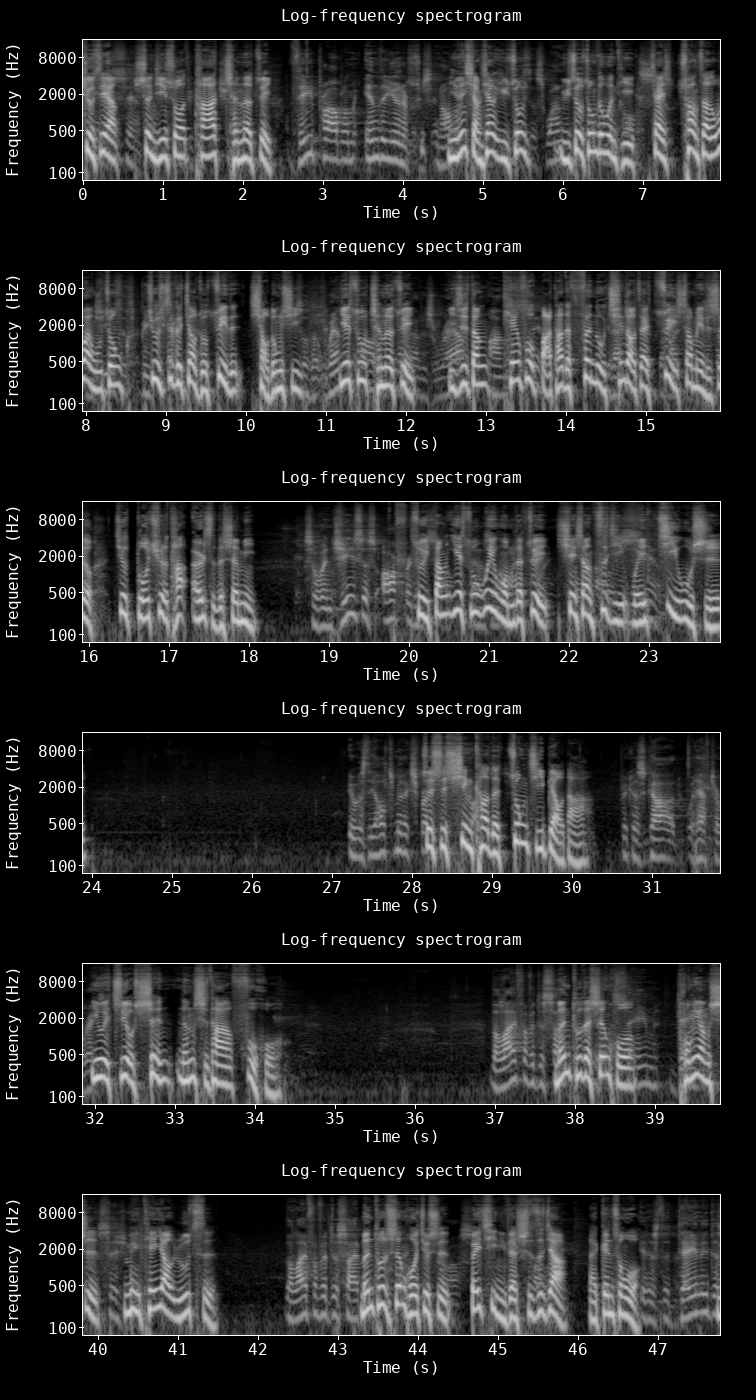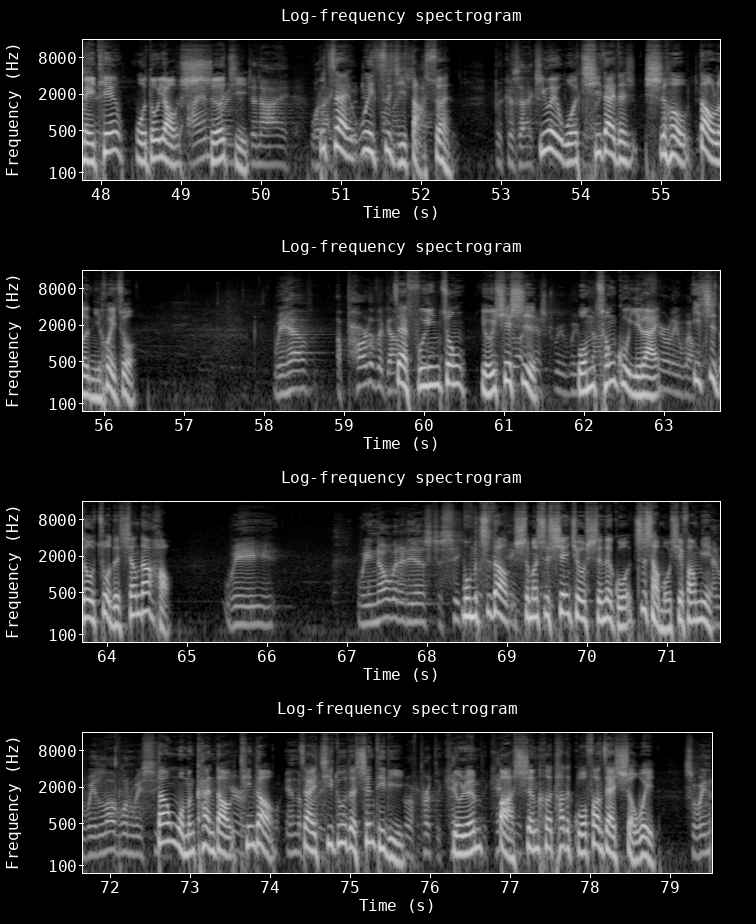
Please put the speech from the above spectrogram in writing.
就这样，圣经说他成了罪。你能想象宇宙宇宙中的问题，在创造的万物中，就是这个叫做罪的小东西。耶稣成了罪，以致当天父把他的愤怒倾倒在罪上面的时候，就夺去了他儿子的生命。所以，当耶稣为我们的罪献上自己为祭物时，这是信靠的终极表达。因为只有神能使他复活。门徒的生活同样是每天要如此。门徒的生活就是背起你的十字架来跟从我。每天我都要舍己，不再为自己打算，因为我期待的时候到了，你会做。在福音中有一些事，我们从古以来一直都做得相当好。我们知道什么是先求神的国，至少某些方面。当我们看到、听到，在基督的身体里有人把神和他的国放在首位，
